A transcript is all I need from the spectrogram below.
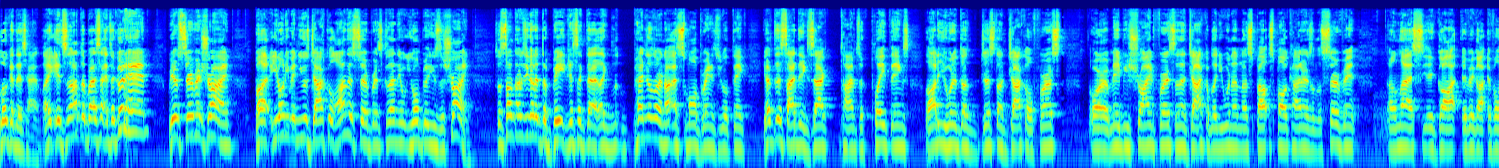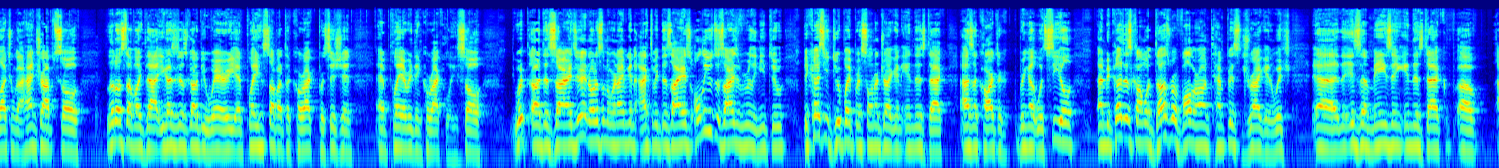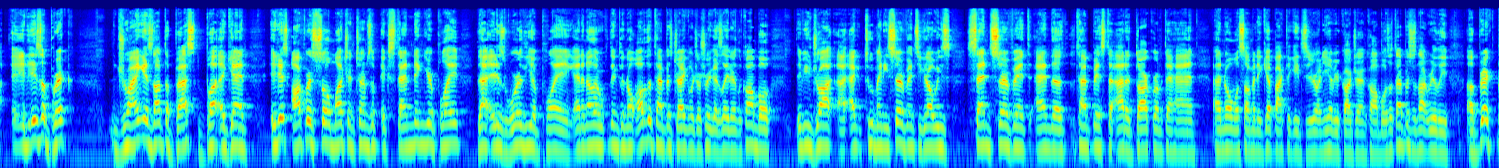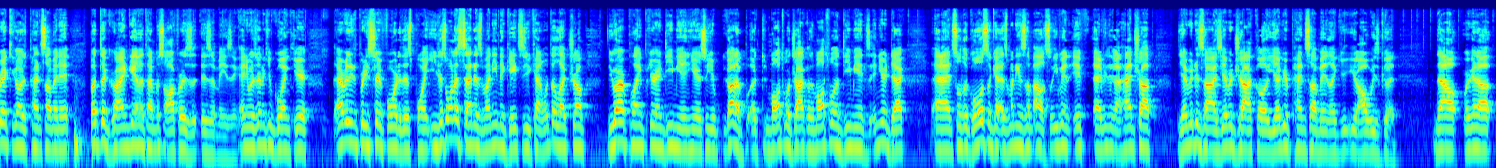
look at this hand. Like, it's not the best hand. It's a good hand. We have Servant Shrine, but you don't even use Jackal on the Cerberus because then you won't be able to use the Shrine. So sometimes you got to debate just like that. Like pendulum are not as small brain as people think. You have to decide the exact time to play things. A lot of you would have done just done Jackal first, or maybe Shrine first and then Jackal. Then you wouldn't have spell, spell counters on the Servant, unless it got if it got if Electrum got hand trapped. So little stuff like that. You guys just got to be wary and play stuff at the correct precision and play everything correctly. So with uh, desires, you're gonna notice something. We're not even gonna activate desires. Only use desires if you really need to, because you do play Persona Dragon in this deck as a card to bring out with Seal, and because this combo does revolve around Tempest Dragon, which uh, is amazing in this deck. Uh, it is a brick. Drying is not the best, but again, it just offers so much in terms of extending your play that it is worthy of playing. And another thing to know of the Tempest Dragon, which I'll show you guys later in the combo, if you draw uh, too many servants, you can always send servant and the Tempest to add a Dark Room to hand and normal summon and get back to gate zero and you have your Guardragon combo. So Tempest is not really a brick brick, you can always pen summon it, but the grind game the Tempest offers is amazing. Anyways, we're gonna keep going here. Everything's pretty straightforward at this point. You just want to send as many negates as you can with Electrum. You are playing pure Endymion here, so you've got a, a multiple Jackals, multiple Endymions in your deck. And so the goal is to get as many as them out. So even if everything got hand trapped, you have your desires, you have your Jackal, you have your pen summon, like you're, you're always good. Now we're gonna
